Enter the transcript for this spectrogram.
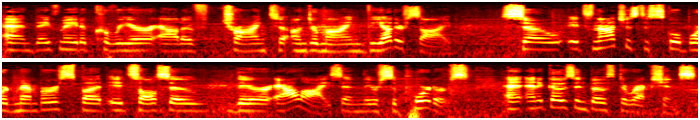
and they've made a career out of trying to undermine the other side. So it's not just the school board members, but it's also their allies and their supporters. And, and, it goes in both directions.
